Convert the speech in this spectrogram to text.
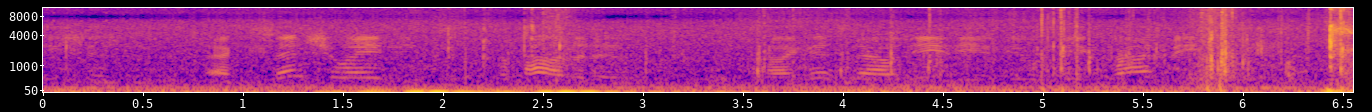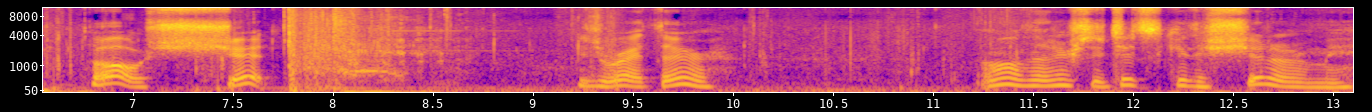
he should accentuate the positive. So I guess that was easy if you were being Crosby. Oh shit! He's right there. Oh, that actually did scare the shit out of me.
